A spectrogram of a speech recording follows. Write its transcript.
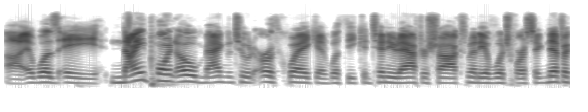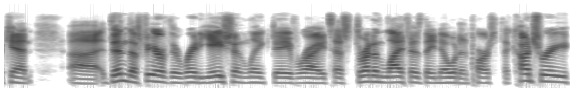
Uh, it was a 9.0 magnitude earthquake, and with the continued aftershocks, many of which were significant. Uh, then the fear of the radiation link, Dave writes, has threatened life as they know it in parts of the country.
